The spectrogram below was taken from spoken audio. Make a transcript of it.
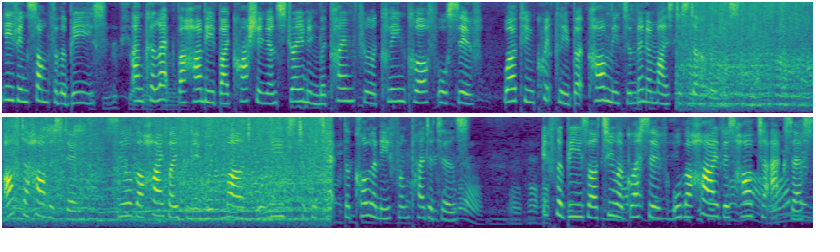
leaving some for the bees, and collect the honey by crushing and straining the comb through a clean cloth or sieve, working quickly but calmly to minimize disturbance. After harvesting, seal the hive opening with mud or leaves to protect the colony from predators. If the bees are too aggressive or the hive is hard to access,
